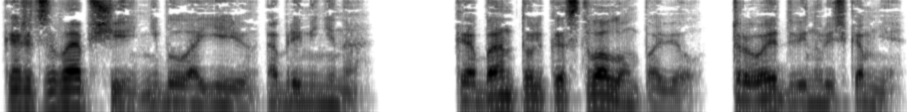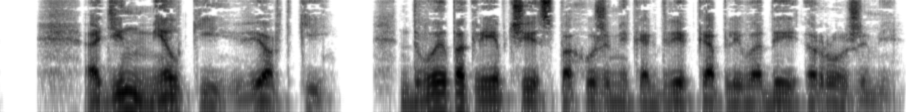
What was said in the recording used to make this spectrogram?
Кажется, вообще не была ею обременена. Кабан только стволом повел, трое двинулись ко мне. Один мелкий, верткий, двое покрепче, с похожими, как две капли воды, рожами.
